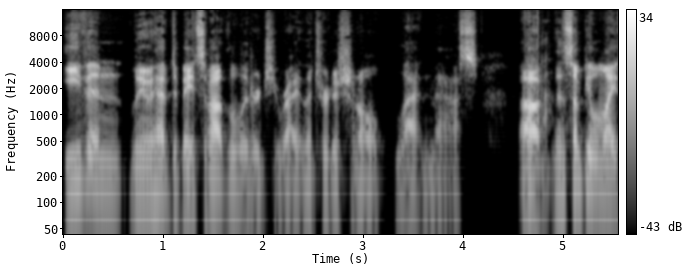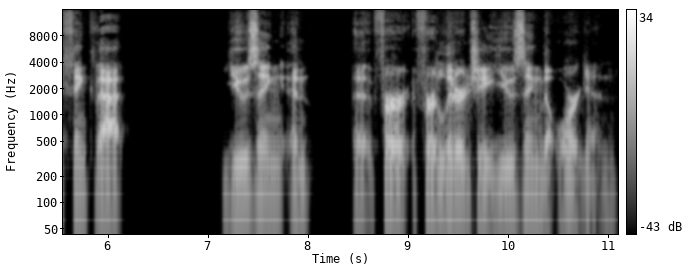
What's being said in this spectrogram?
even when we have debates about the liturgy, right, in the traditional Latin Mass, Uh, And some people might think that using an uh, for for liturgy using the organ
